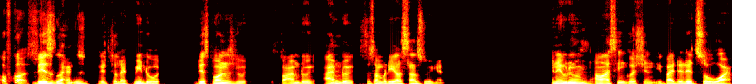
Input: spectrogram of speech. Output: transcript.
Of course. this brand is doing it, so let me do it. This one is doing it, so I'm doing. I'm doing it, so somebody else is doing it. And everyone's now asking question, if I did it, so what?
